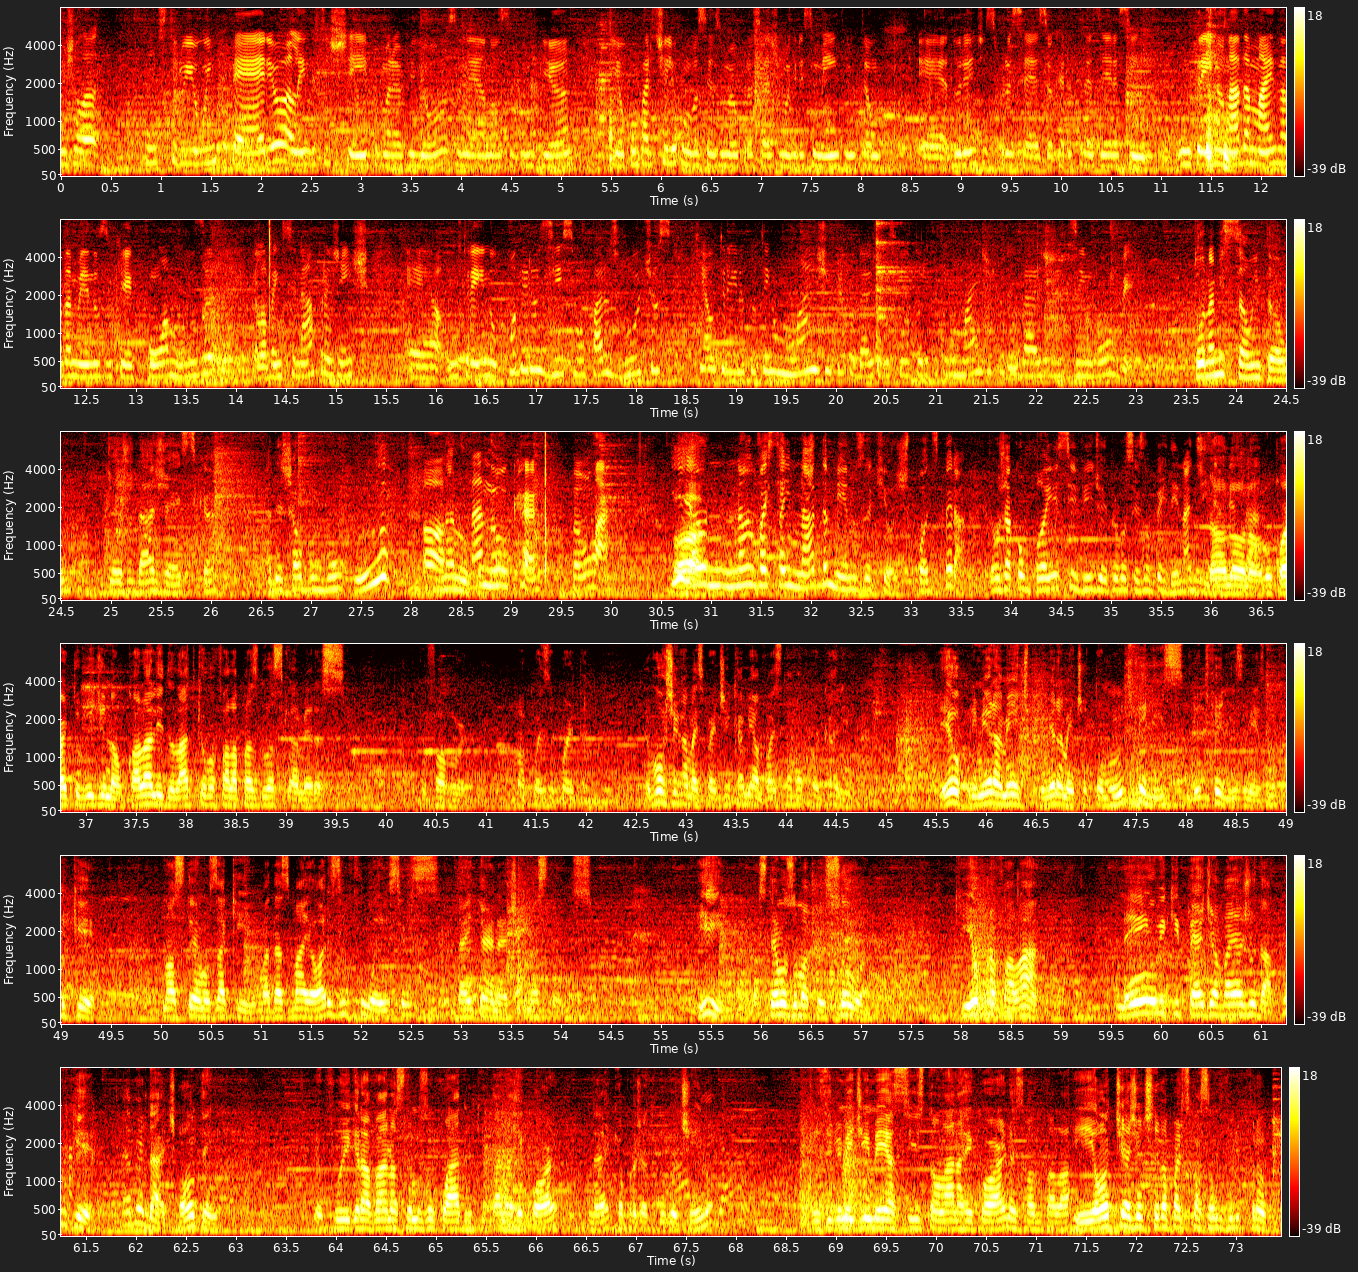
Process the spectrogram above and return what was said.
Ângela construiu um império, além desse shape maravilhoso, né? A nossa campeã. E eu compartilho com vocês o meu processo de emagrecimento. Então, é, durante esse processo, eu quero trazer, assim, um treino nada mais, nada menos do que com a musa. Ela vai ensinar pra gente é, um treino poderosíssimo para os glúteos, que é o treino que eu tenho mais dificuldade, a musculatura que eu tenho mais dificuldade de desenvolver. Tô na missão, então, de ajudar a Jéssica a deixar o bumbum uh, Ó, na nuca. na nuca. Vamos lá. E Ó. eu não vai sair nada menos daqui hoje, pode esperar. Então já acompanha esse vídeo aí pra vocês não perderem nadinha. Não, não, não, não corta o vídeo não. Cola ali do lado que eu vou falar para as duas câmeras. Por favor. Uma coisa importante. Eu vou chegar mais pertinho que a minha voz tá uma porcaria. Eu, primeiramente, primeiramente, eu tô muito feliz, muito feliz mesmo, porque nós temos aqui uma das maiores influências da internet que nós temos. E nós temos uma pessoa que eu, para falar, nem o Wikipédia vai ajudar. Por quê? É verdade. Ontem eu fui gravar, nós temos um quadro que está na Record, né? Que é o projeto do Gotino. Inclusive, meio dia e meia assistam lá na Record, nós vamos estar lá. E ontem a gente teve a participação do Felipe Franco.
